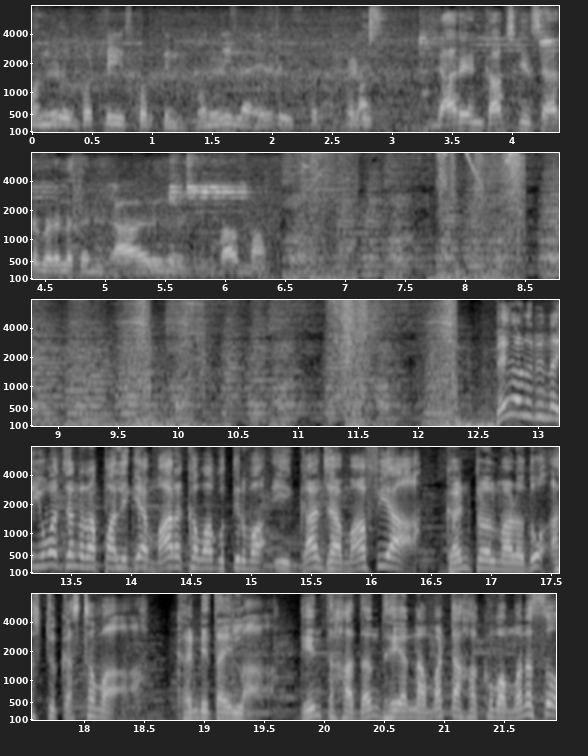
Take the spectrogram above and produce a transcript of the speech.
ಒಂದು. ಪೊಟ್ಲಿ ಇಸ್ಕೊಡ್ತೀನಿ. ಒಂದಿಲ್ಲ ಎರಡು. ಇಸ್ಕೊಡ್ತೀನಿ. ಹೇಳಿ ಯಾರು ಏನು ಕಾಪ್ಸ್ ಗೀಪ್ಸ್ ಯಾರು ಬರಲ್ಲ ತಾನೆ. ಯಾರು ಬಾಬ್ ಬೆಂಗಳೂರಿನ ಯುವ ಜನರ ಪಾಲಿಗೆ ಮಾರಕವಾಗುತ್ತಿರುವ ಈ ಗಾಂಜಾ ಮಾಫಿಯಾ ಕಂಟ್ರೋಲ್ ಮಾಡೋದು ಅಷ್ಟು ಕಷ್ಟವಾ? ಖಂಡಿತ ಇಲ್ಲ. ಇಂತಹ ದಂಧೆಯನ್ನ ಮಟ್ಟ ಹಾಕುವ ಮನಸ್ಸು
